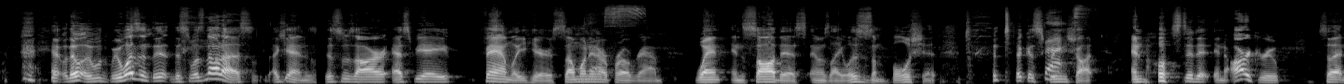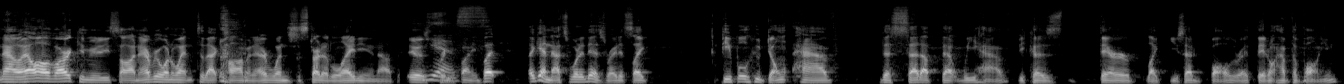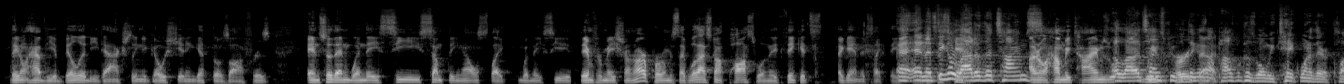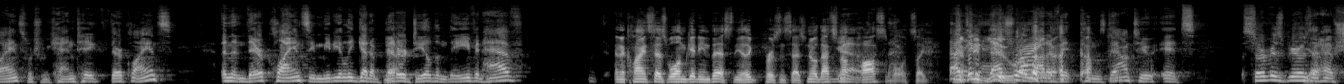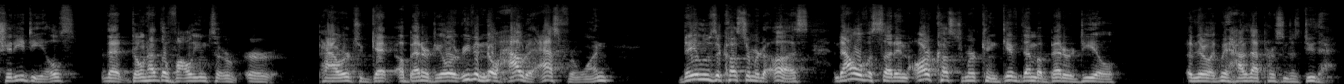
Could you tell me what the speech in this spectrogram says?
wasn't. This was not us. Again, this was our SBA family here. Someone in our program went and saw this and was like, "Well, this is some bullshit." Took a screenshot and posted it in our group. So that now all of our community saw, and everyone went to that comment. And everyone just started lighting it up. It was pretty funny. But again, that's what it is, right? It's like people who don't have the setup that we have because they're like you said bald right? They don't have the volume. They don't have the ability to actually negotiate and get those offers. And so then when they see something else like when they see the information on our program it's like well that's not possible. And they think it's again it's like they and, and I think a lot of the times, i don't know how many times a lot of times people heard think it's not possible because when we take one of their clients, which we can take their clients, and then their clients immediately get a better deal than they even have. and the client says well i'm getting this. And the other person says no that's Yeah. not possible. It's like I if think you- that's where a lot of it comes down to. It's service bureaus that have shitty deals that don't have the volume to or power to get a better deal or even know how to ask for one. They lose a customer to us. And now all of a sudden, our customer can give them a better deal. And they're like, wait, how did that person just do that?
